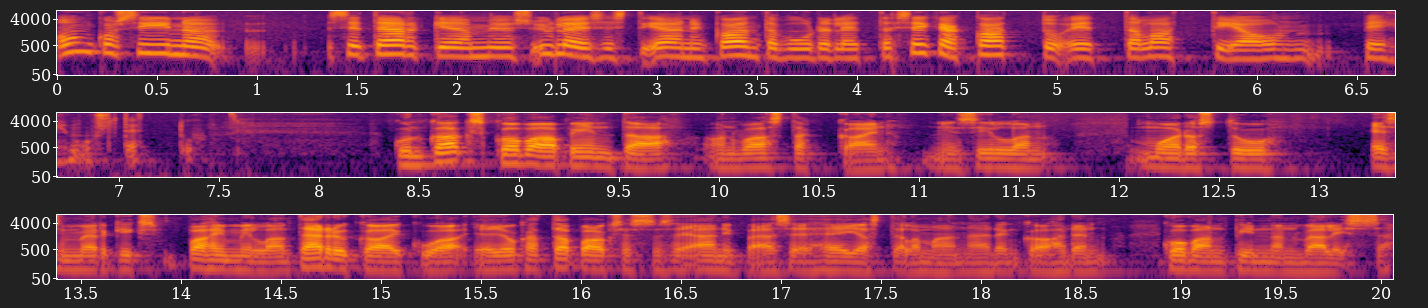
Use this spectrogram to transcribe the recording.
onko siinä se tärkeää myös yleisesti äänen kantavuudelle, että sekä katto että lattia on pehmustettu? Kun kaksi kovaa pintaa on vastakkain, niin silloin muodostuu esimerkiksi pahimmillaan tärykaikua ja joka tapauksessa se ääni pääsee heijastelemaan näiden kahden kovan pinnan välissä.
